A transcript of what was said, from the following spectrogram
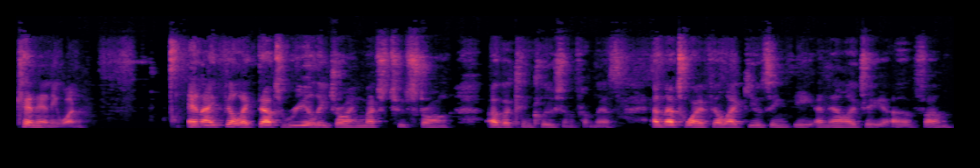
can anyone? And I feel like that's really drawing much too strong of a conclusion from this. And that's why I feel like using the analogy of um,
